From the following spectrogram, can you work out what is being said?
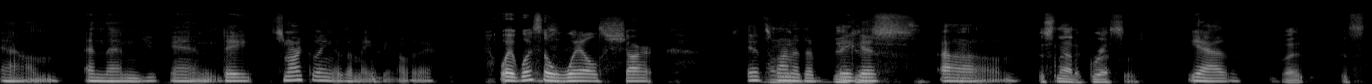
Um, and then you can they snorkeling is amazing over there. Wait, what's a whale shark? It's one of the biggest, um It's not aggressive, yeah. but it's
